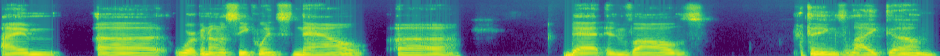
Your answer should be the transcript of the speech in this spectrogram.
I'm uh, working on a sequence now uh, that involves things like um,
